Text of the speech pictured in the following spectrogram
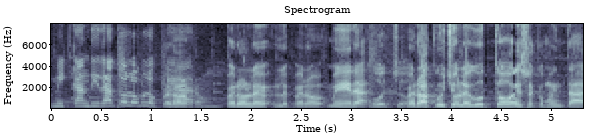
Mi candidato lo Pero, bloquearon. pero, le- le- pero mira, Cucho. pero a Cucho le gustó ese comentario.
